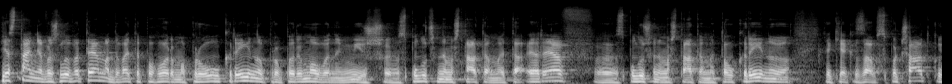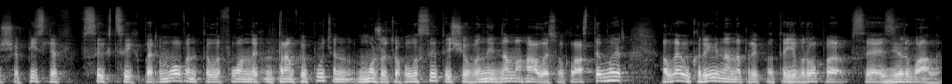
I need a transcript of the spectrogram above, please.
І остання важлива тема. Давайте поговоримо про Україну, про перемовини між е, Сполученими Штатами та РФ, е, Сполученими Штатами та Україною. Як я казав спочатку, що після всіх цих перемовин телефонних Трамп і Путін можуть оголосити, що вони намагались укласти мир, але Україна, наприклад, та Європа все зірвали.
